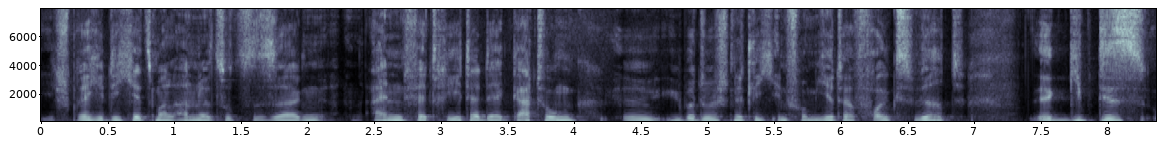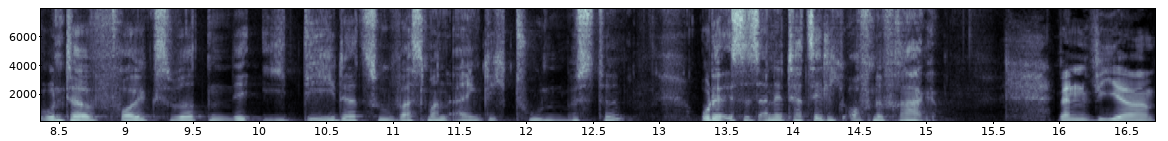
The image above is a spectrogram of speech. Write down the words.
ich spreche dich jetzt mal an als sozusagen einen Vertreter der Gattung äh, überdurchschnittlich informierter Volkswirt? Äh, gibt es unter Volkswirten eine Idee dazu, was man eigentlich tun müsste? Oder ist es eine tatsächlich offene Frage? Wenn wir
